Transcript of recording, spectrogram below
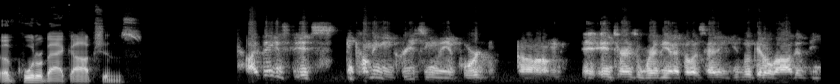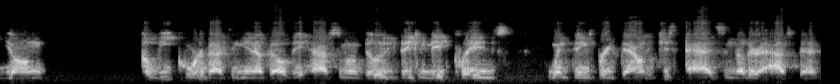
of quarterback options? I think it's, it's becoming increasingly important um, in, in terms of where the NFL is heading. You look at a lot of the young elite quarterbacks in the NFL, they have some mobility. They can make plays when things break down. It just adds another aspect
